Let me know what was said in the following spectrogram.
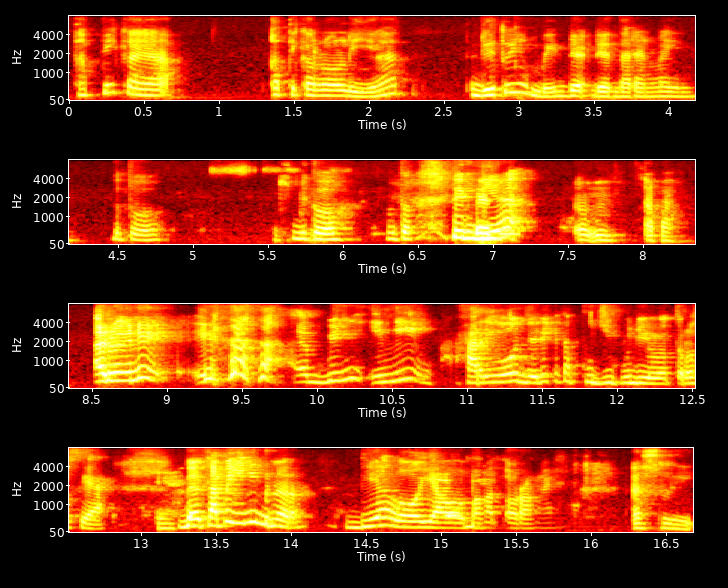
tapi kayak ketika lo lihat dia tuh yang beda di antara yang lain. Betul gitu. betul betul. Dan Dan- dia Mm-mm. apa? Aduh ini Bing ini hari lo jadi kita puji-puji lo terus ya. Dan tapi ini bener dia loyal banget orangnya. Asli.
